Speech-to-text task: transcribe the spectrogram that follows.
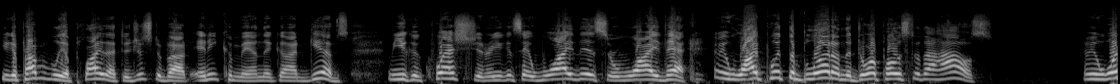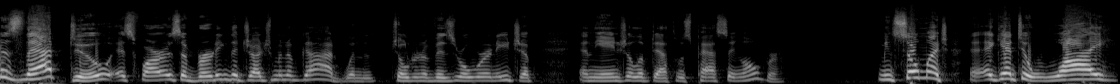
you could probably apply that to just about any command that God gives. I mean, you could question or you could say, why this or why that? I mean, why put the blood on the doorpost of the house? I mean, what does that do as far as averting the judgment of God when the children of Israel were in Egypt and the angel of death was passing over? I mean, so much. Again, too, why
